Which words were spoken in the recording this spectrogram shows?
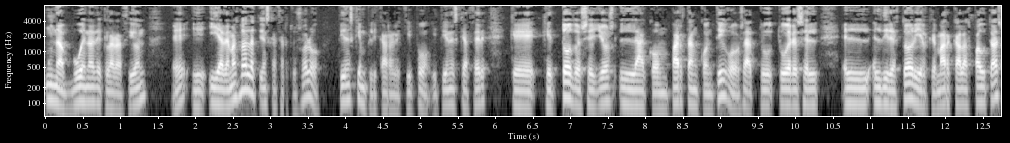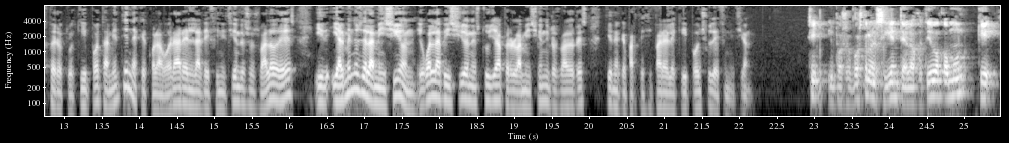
una buena declaración ¿eh? Y, además no la tienes que hacer tú solo, tienes que implicar al equipo y tienes que hacer que, todos ellos la compartan contigo. O sea, tú, eres el, director y el que marca las pautas, pero tu equipo también tiene que colaborar en la definición de esos valores y, y al menos de la misión. Igual la visión es tuya, pero la misión y los valores tiene que participar el equipo en su definición. Sí, y por supuesto en el siguiente, el objetivo común, que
